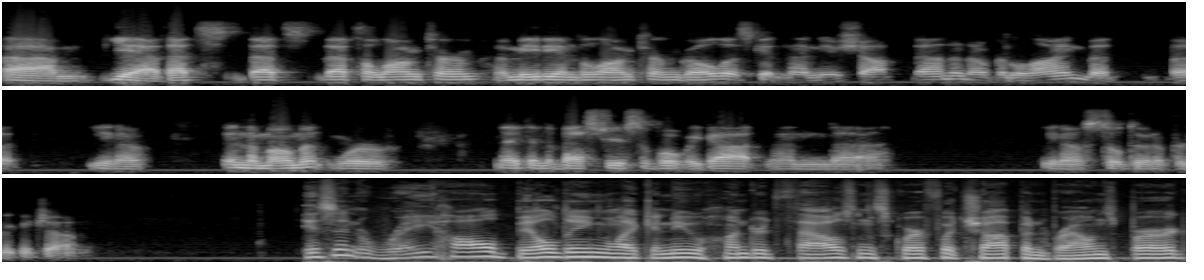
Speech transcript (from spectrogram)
um, yeah, that's that's that's a long term, a medium to long term goal is getting that new shop done and over the line. But but you know, in the moment, we're making the best use of what we got, and uh, you know, still doing a pretty good job. Isn't Rahal building like a new hundred thousand square foot shop in Brownsburg?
